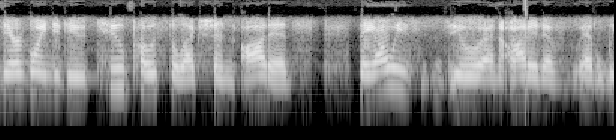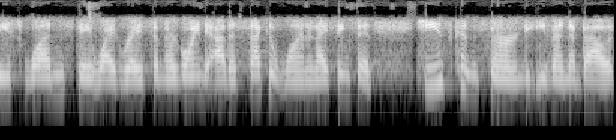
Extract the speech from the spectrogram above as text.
they're going to do two post election audits they always do an audit of at least one statewide race, and they're going to add a second one. And I think that he's concerned even about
